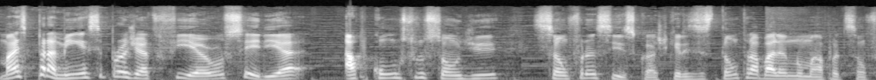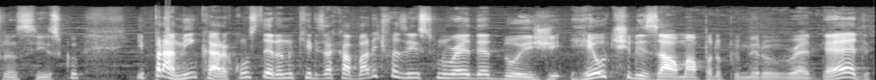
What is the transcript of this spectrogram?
Mas para mim, esse projeto Fiero seria a construção de São Francisco. Acho que eles estão trabalhando no mapa de São Francisco. E para mim, cara, considerando que eles acabaram de fazer isso no Red Dead 2, de reutilizar o mapa do primeiro Red Dead,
